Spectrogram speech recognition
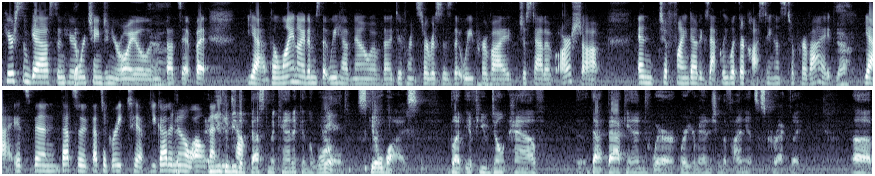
here's some gas and here yep. we're changing your oil and yeah. that's it but yeah, the line items that we have now of the different services that we mm-hmm. provide just out of our shop and to find out exactly what they're costing us to provide. Yeah. Yeah, it's been that's a that's a great tip. You got to know and, all and that. you can detail. be the best mechanic in the world, skill wise, but if you don't have that back end where where you're managing the finances correctly, uh,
